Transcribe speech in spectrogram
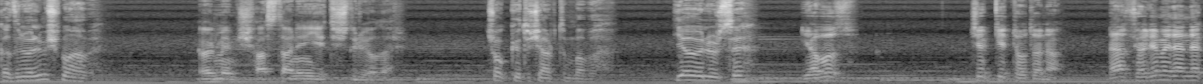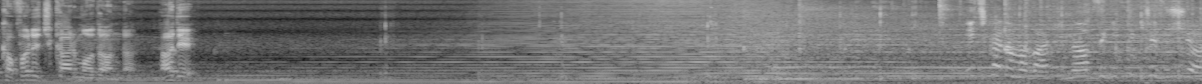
Kadın ölmüş mü abi? Ölmemiş, hastaneye yetiştiriyorlar. Çok kötü çarptım baba. Ya ölürse? Yavuz, çık git odana. Ben söylemeden de kafanı çıkarma odandan. Hadi. İç kanama var. Nabzı gittikçe düşüyor.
